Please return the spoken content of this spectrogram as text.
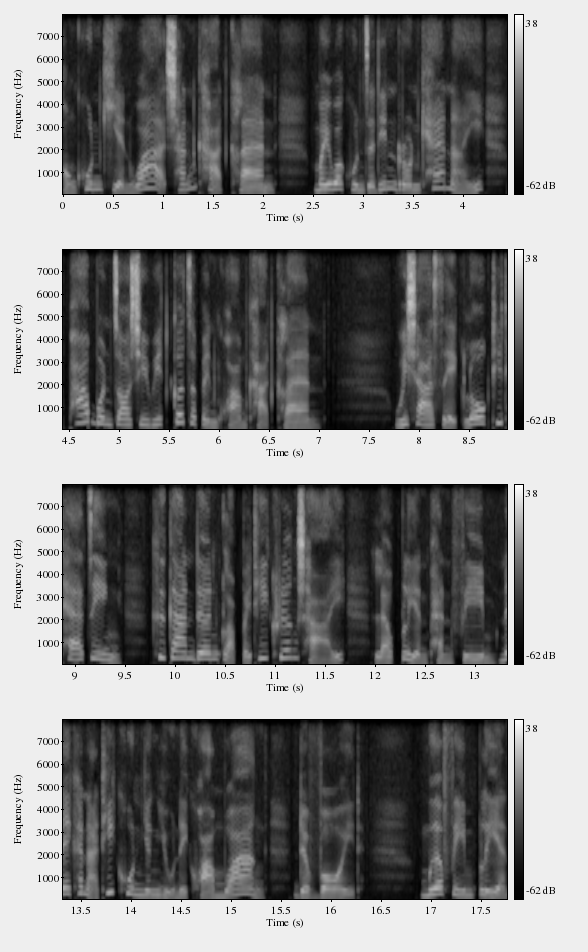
ของคุณเขียนว่าฉันขาดแคลน ไม่ว่าคุณจะดิ้นรนแค่ไหน ภาพบนจอชีวิตก็จะเป็นความขาดแคลน วิชาเสกโลกที่แท้จริง คือการเดินกลับไปที่เครื่องฉาย แล้วเปลี่ยนแผ่นฟิล์ม ในขณะที่คุณยังอยู่ในความว่าง the void เมื่อฟิล์มเปลี่ยน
